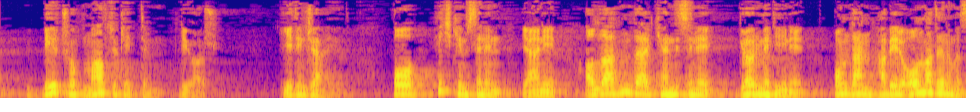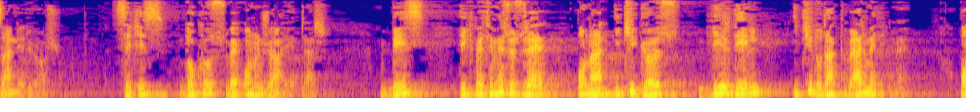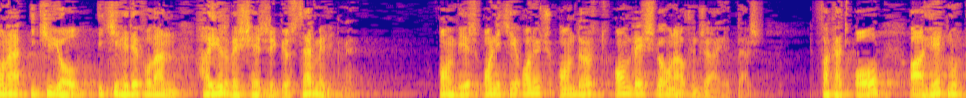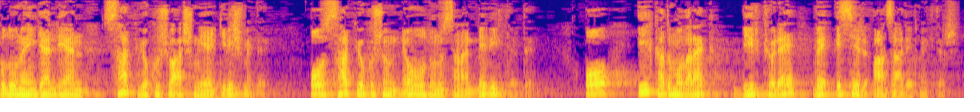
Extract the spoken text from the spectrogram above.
birçok mal tükettim diyor. Yedinci ayet. O hiç kimsenin yani Allah'ın da kendisini görmediğini, ondan haberi olmadığını mı zannediyor? 8, 9 ve 10. ayetler. Biz hikmetimiz üzere ona iki göz, bir dil, iki dudak vermedik mi? Ona iki yol, iki hedef olan hayır ve şerri göstermedik mi? 11, 12, 13, 14, 15 ve 16. ayetler. Fakat o, ahiret mutluluğunu engelleyen sarp yokuşu aşmaya girişmedi. O sarp yokuşun ne olduğunu sana ne bildirdi? O, ilk adım olarak bir köle ve esir azat etmektir.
